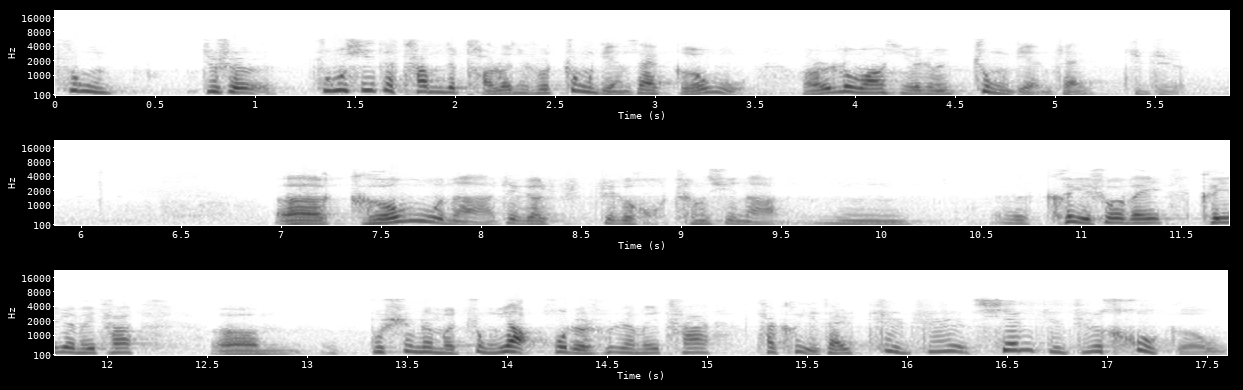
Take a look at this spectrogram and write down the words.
重就是朱熹的他们的讨论就是说重点在格物，而陆王心学认为重点在致知。呃，格物呢，这个这个程序呢，嗯呃，可以说为可以认为它呃不是那么重要，或者说认为它它可以在致知先致知后格物，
